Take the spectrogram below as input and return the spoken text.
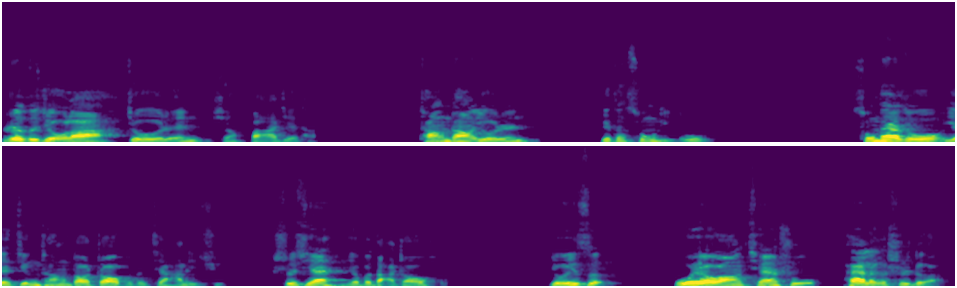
日子久了，就有人想巴结他，常常有人给他送礼物。宋太祖也经常到赵普的家里去，事先也不打招呼。有一次，吴越王钱书。派了个使者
